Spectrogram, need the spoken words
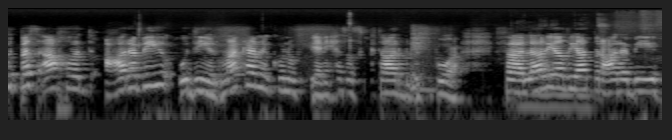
كنت بس آخذ عربي ودين. وما كانوا يكونوا يعني حصص كتار بالأسبوع. فلا رياضيات بالعربي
